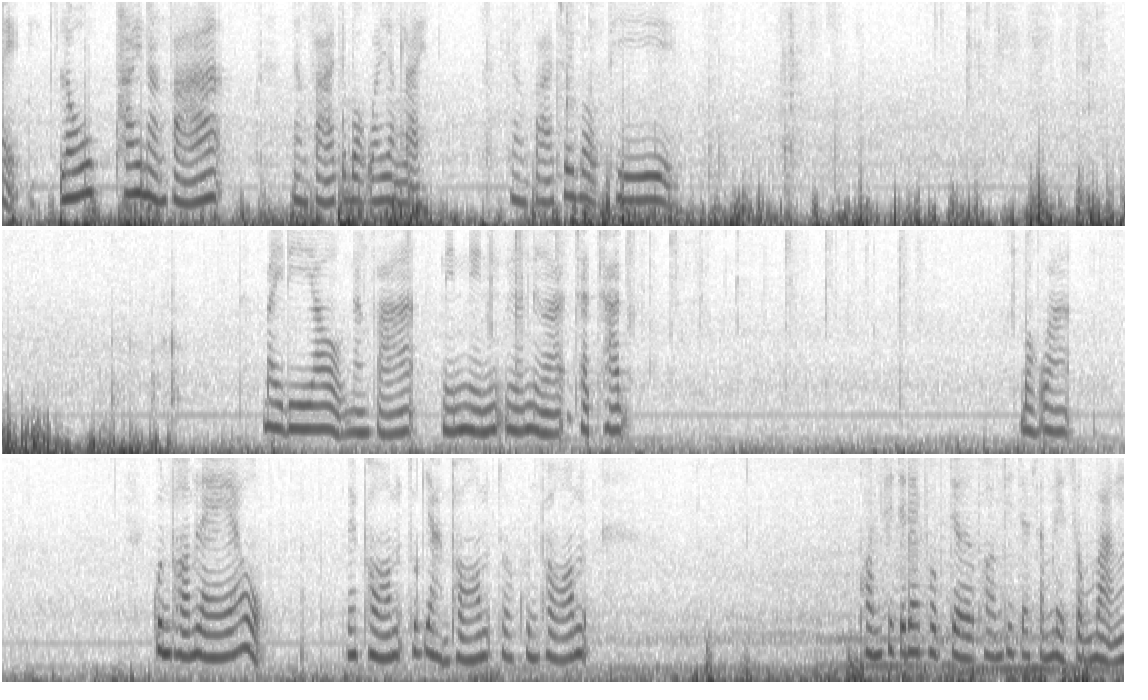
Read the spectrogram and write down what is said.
แล้วไพ่นางฟ้า นางฟ้าจะบอกว่าอย่างไร นางฟ้าช่วยบอกทีใบเดียวนางฟ้า เน้นเน้นเนื้อเนื้อชัดชัด บอกว่า คุณพร้อมแล้วได้พร้อมทุกอย่างพร้อม ตัวคุณพร้อม พร้อมที่จะได้พบเจอ พร้อมที่จะสำเร็จสมหวัง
